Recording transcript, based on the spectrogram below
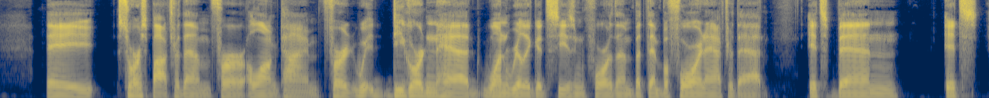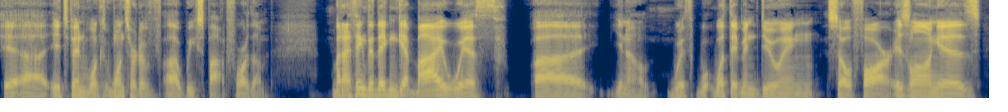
a sore spot for them for a long time. For Dee Gordon had one really good season for them, but then before and after that, it's been it's uh, it's been one, one sort of uh, weak spot for them. But I think that they can get by with uh, you know with w- what they've been doing so far, as long as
